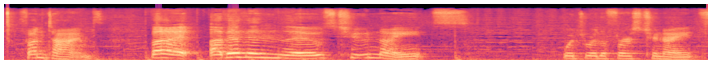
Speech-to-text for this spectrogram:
Fun times. But other than those two nights, which were the first two nights,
